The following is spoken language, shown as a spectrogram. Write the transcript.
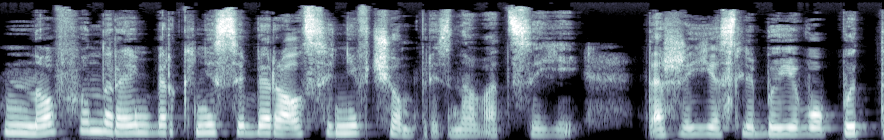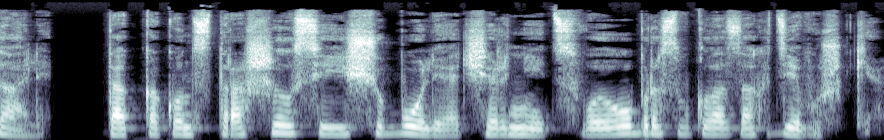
Но фон Ремберг не собирался ни в чем признаваться ей, даже если бы его пытали, так как он страшился еще более очернить свой образ в глазах девушки.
